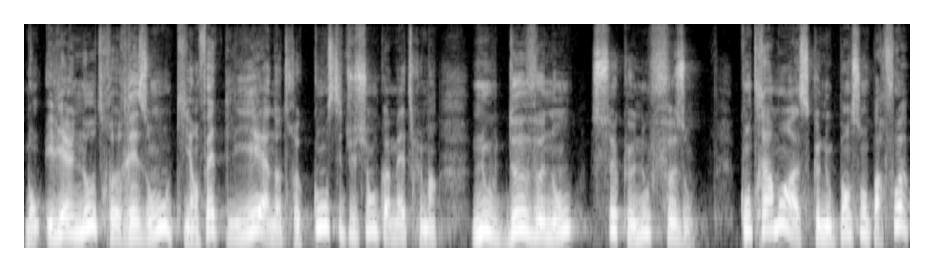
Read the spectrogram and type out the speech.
Bon, il y a une autre raison qui est en fait liée à notre constitution comme être humain. Nous devenons ce que nous faisons. Contrairement à ce que nous pensons parfois,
